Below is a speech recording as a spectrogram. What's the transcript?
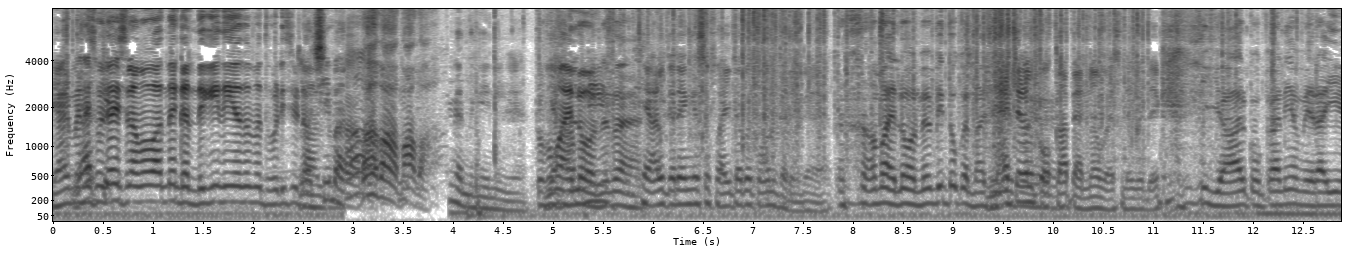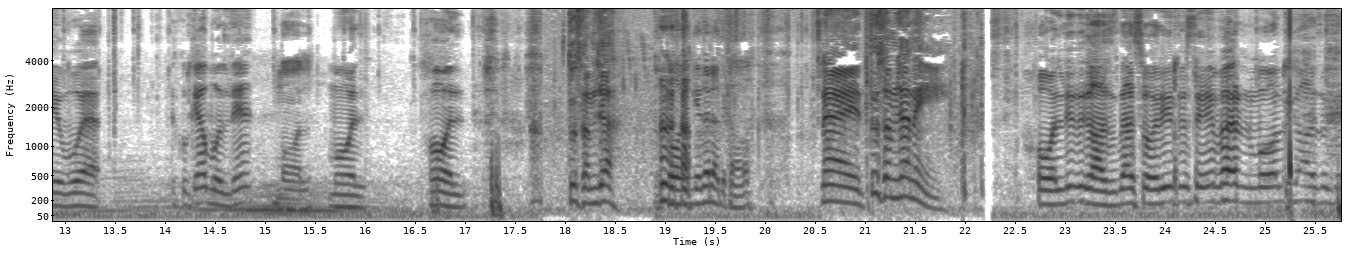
यार मैंने सोचा इस्लामाबाद में गंदगी नहीं है तो मैं थोड़ी सी डाल अच्छी बात वाह वाह वाह वाह। गंदगी नहीं है। तो हमारे लाहौर में तो है। ख्याल करेंगे सफ़ाई का तो कौन करेगा यार? हमारे लाहौर में भी तो करना चाहिए। नेचुरल कोका पहनना हुआ इसने ये देखे। यार कोका नहीं है मेरा ये वो है। इसको क्या बोलते हैं? मॉल। मॉल। हॉल। तू समझा? मॉल किधर है दिखाओ। नहीं तू समझा नहीं। हॉल नहीं दिखा सकता सॉरी टू से पर मॉल दिखा सकता।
